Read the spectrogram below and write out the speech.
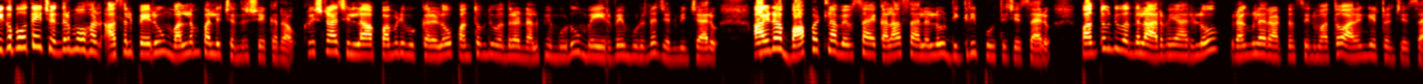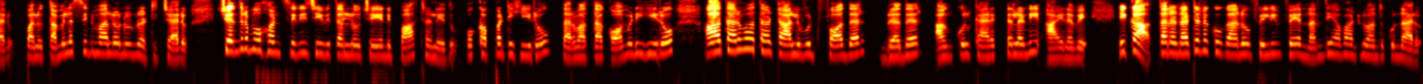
ఇకపోతే చంద్రమోహన్ అసలు పేరు మల్లంపల్లి చంద్రశేఖరరావు. కృష్ణా జిల్లా పమిడిముక్కలలో పంతొమ్మిది వందల నలభై మూడు మే ఇరవై మూడున జన్మించారు. ఆయన బాపట్ల వ్యవసాయ కళాశాలలో డిగ్రీ పూర్తి చేశారు. పంతొమ్మిది వందల అరవై ఆరులో రంగుల రాట్నం సినిమాతో అరంగేట్రం చేశారు. పలు తమిళ సినిమాలోనూ నటించారు. చంద్రమోహన్ సినీ జీవితంలో చేయని పాత్ర లేదు. ఒకప్పటి హీరో తర్వాత కామెడీ హీరో ఆ తర్వాత టాలీవుడ్ ఫాదర్ బ్రదర్ అంకుల్ క్యారెక్టర్లని ఆయనవే. ఇక తన నటనకు గాను ఫిలింఫేర్ నంది అవార్డులు అందుకున్నారు.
